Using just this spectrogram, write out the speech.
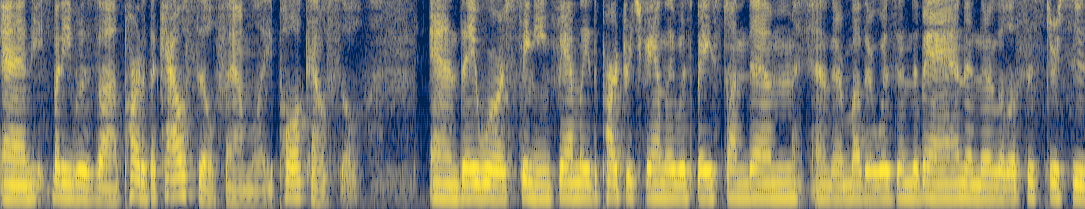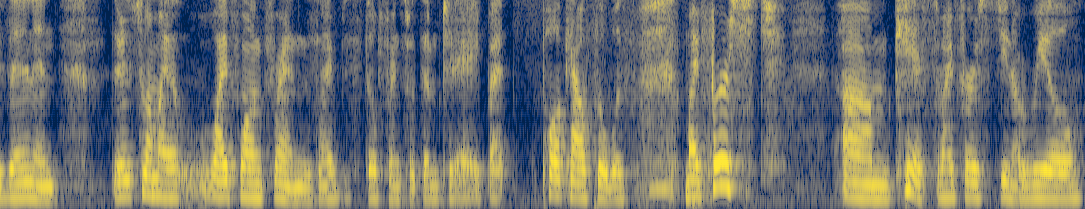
and but he was uh, part of the Cowsill family Paul Cowsill and they were singing family the partridge family was based on them and their mother was in the band and their little sister susan and they're some of my lifelong friends. I'm still friends with them today but paul Cowsill was my first um, kiss my first you know real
